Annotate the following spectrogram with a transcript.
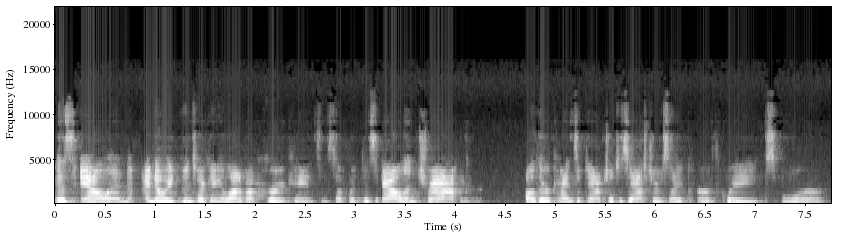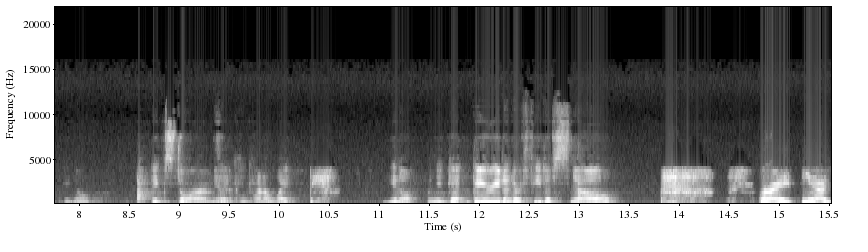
Does ALAN, I know we've been talking a lot about hurricanes and stuff, but does ALAN track other kinds of natural disasters like earthquakes or, you know, big storms yeah. that can kind of wipe, you know, when you get buried under feet of snow. Right. Yeah.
